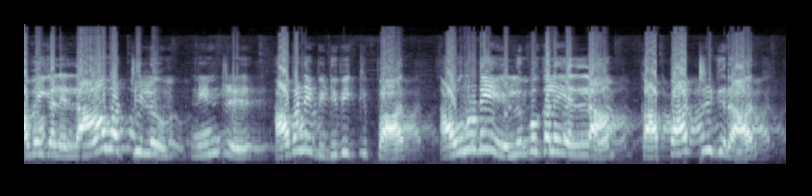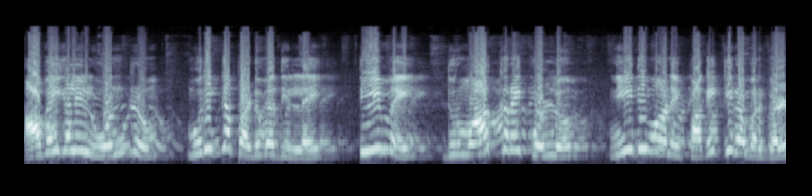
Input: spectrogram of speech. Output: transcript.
அவைகள் எல்லாவற்றிலும் நின்று அவனை விடுவிக்குப்பார். அவனுடைய எலும்புகளை எல்லாம் காப்பாற்றுகிறார். அவைகளில் ஒன்றும் முறிக்கப்படுவதில்லை. தீமை துர்மார்க்கரை கொள்ளும் நீதிமானை பகைக்கிறவர்கள்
